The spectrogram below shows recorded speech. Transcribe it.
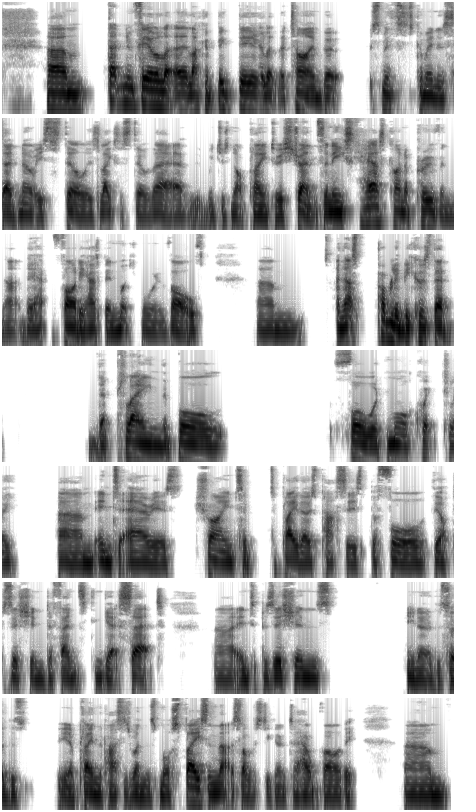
um, that didn't feel like a big deal at the time, but Smith's come in and said, no, he's still, his legs are still there. We're just not playing to his strengths. And he has kind of proven that. The, Vardy has been much more involved. Um, and that's probably because they're, they're playing the ball forward more quickly, um, into areas, trying to, to play those passes before the opposition defense can get set, uh, into positions. You know, so there's, you know, playing the passes when there's more space and that's obviously going to help Vardy. Um,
